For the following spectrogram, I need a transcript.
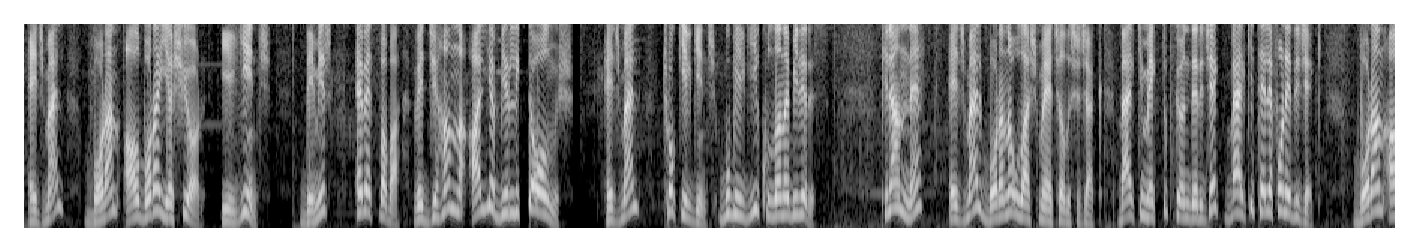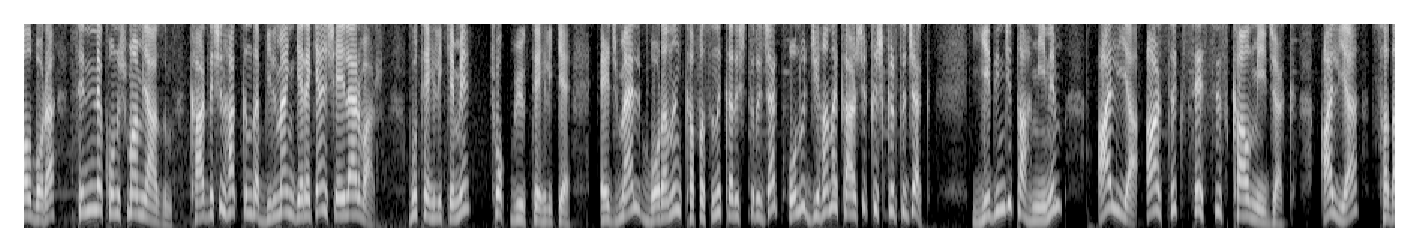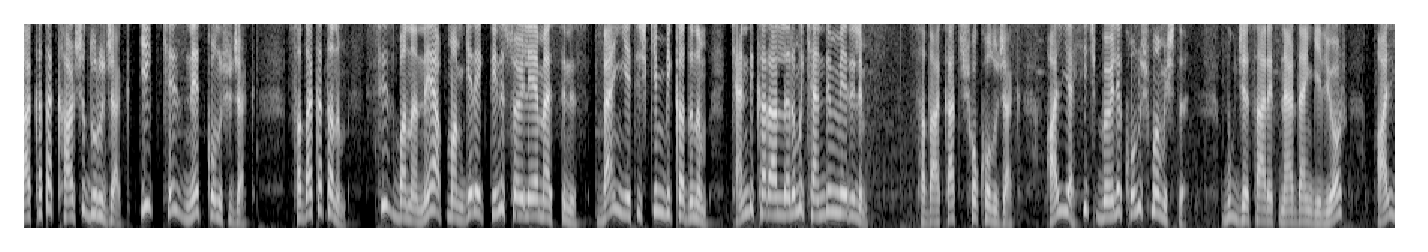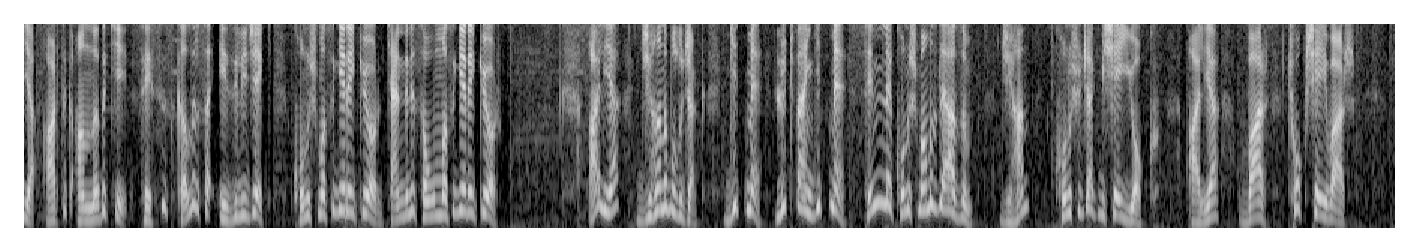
Ecmel, Boran Albora yaşıyor. İlginç. Demir, evet baba ve Cihan'la Alya birlikte olmuş. Ecmel, çok ilginç. Bu bilgiyi kullanabiliriz. Plan ne? Ecmel Boran'a ulaşmaya çalışacak. Belki mektup gönderecek, belki telefon edecek. Boran Albora, seninle konuşmam lazım. Kardeşin hakkında bilmen gereken şeyler var. Bu tehlike mi? Çok büyük tehlike. Ecmel Bora'nın kafasını karıştıracak, onu Cihan'a karşı kışkırtacak. Yedinci tahminim, Alya artık sessiz kalmayacak. Alya sadakata karşı duracak. İlk kez net konuşacak. Sadakat Hanım, siz bana ne yapmam gerektiğini söyleyemezsiniz. Ben yetişkin bir kadınım. Kendi kararlarımı kendim veririm. Sadakat şok olacak. Alya hiç böyle konuşmamıştı. Bu cesaret nereden geliyor? Alya artık anladı ki sessiz kalırsa ezilecek. Konuşması gerekiyor, kendini savunması gerekiyor. Alya Cihan'ı bulacak. Gitme, lütfen gitme. Seninle konuşmamız lazım. Cihan, konuşacak bir şey yok. Alya, var, çok şey var.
